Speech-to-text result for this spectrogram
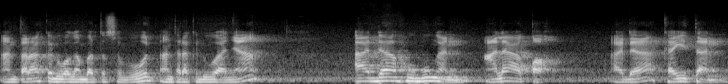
Antara kedua gambar tersebut, antara keduanya ada hubungan alaqah, ada kaitan.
